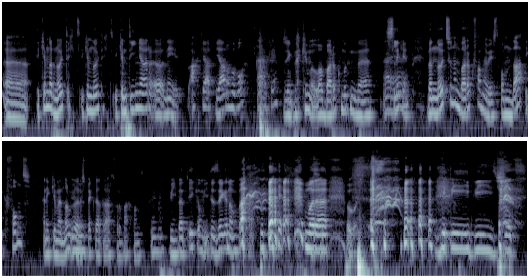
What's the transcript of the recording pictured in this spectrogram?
eh, ik heb daar nooit echt... Ik heb nooit echt... Ik heb tien jaar... nee, acht jaar piano gevolgd. Ah. Dus ik, ben- ik heb wel wat barok moeten Ah, slikken. ja. Ik ben nooit zo'n barok van geweest. Omdat ik vond... En ik heb enorm veel Mhm. respect uiteraard voor Bach, want Mhm. wie ben ik om iets te zeggen om Bach? maar... eh, Hippie, hippie, shit.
